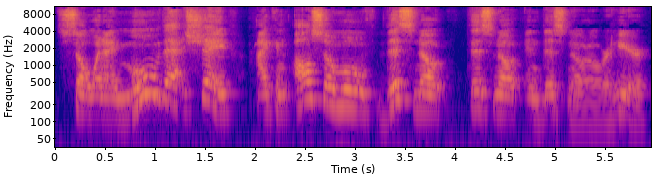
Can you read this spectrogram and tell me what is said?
So when I move that shape, I can also move this note, this note, and this note over here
